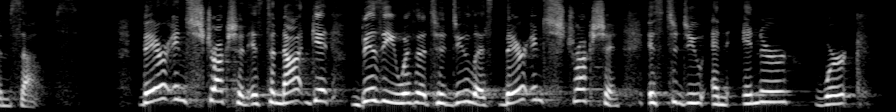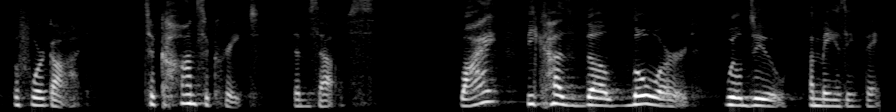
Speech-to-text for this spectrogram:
themselves. Their instruction is to not get busy with a to do list. Their instruction is to do an inner work before God, to consecrate themselves. Why? Because the Lord will do amazing things.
